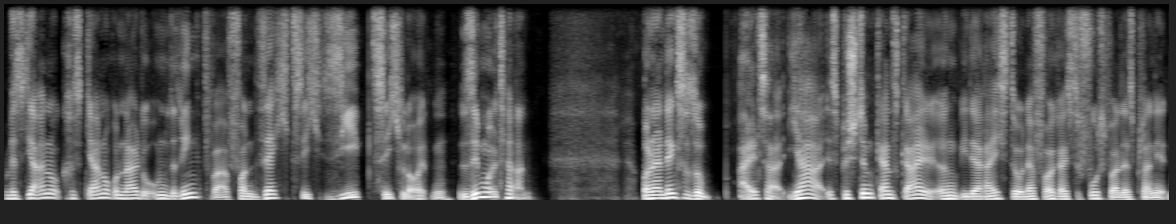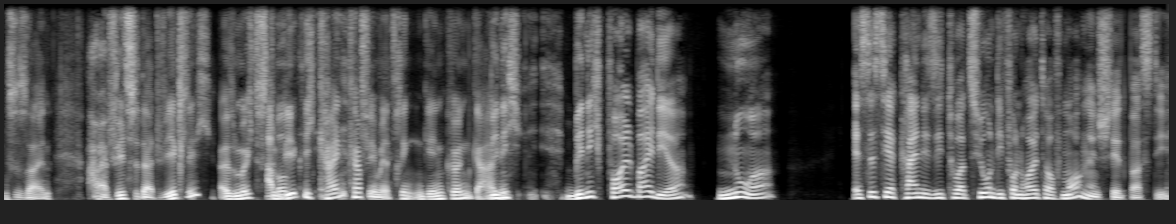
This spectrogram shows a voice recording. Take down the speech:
bis Cristiano, Cristiano Ronaldo umringt war von 60, 70 Leuten. Simultan. Und dann denkst du so, Alter, ja, ist bestimmt ganz geil, irgendwie der reichste und erfolgreichste Fußballer des Planeten zu sein. Aber willst du das wirklich? Also möchtest du Aber wirklich keinen Kaffee mehr trinken gehen können? Gar bin nicht. Ich, bin ich voll bei dir. Nur, es ist ja keine Situation, die von heute auf morgen entsteht, Basti.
